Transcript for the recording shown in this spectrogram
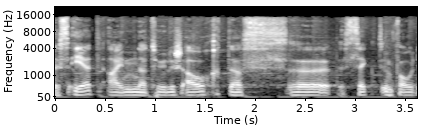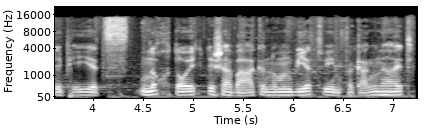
es ehrt einen natürlich auch, dass äh, Sekt im VDP jetzt noch deutlicher wahrgenommen wird wie in Vergangenheit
